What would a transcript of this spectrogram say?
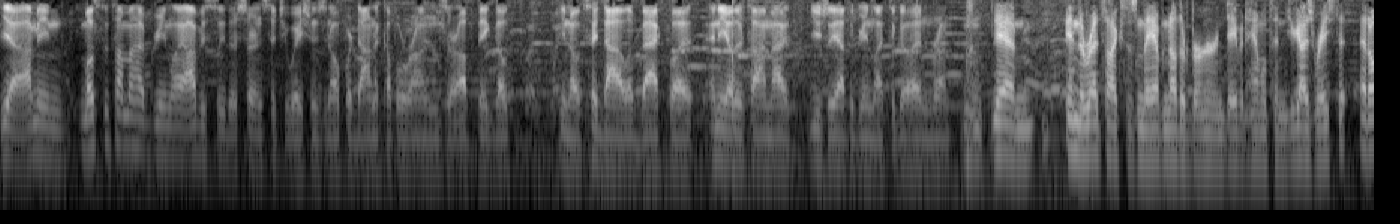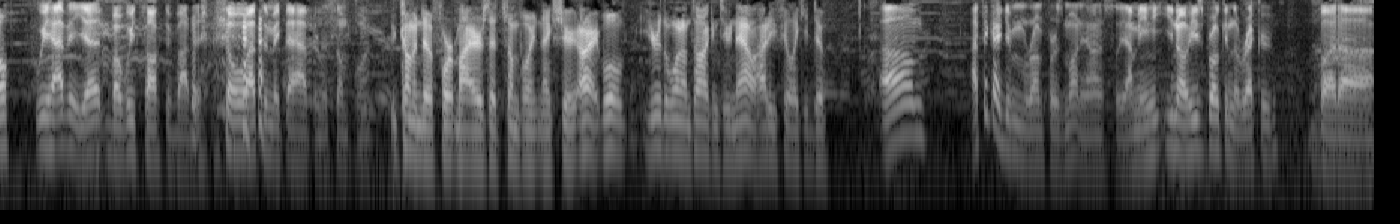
Yeah, I mean, most of the time I have green light. Obviously, there's certain situations, you know, if we're down a couple runs or up big, they'll, you know, say dial it back. But any other time, I usually have the green light to go ahead and run. Mm-hmm. Yeah, and in the Red Sox system, they have another burner in David Hamilton. You guys raced it at all? We haven't yet, but we talked about it, so we'll have to make that happen at some point. Coming to Fort Myers at some point next year. All right, well, you're the one I'm talking to now. How do you feel like you do? Um, I think I give him a run for his money. Honestly, I mean, he, you know, he's broken the record, but uh,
